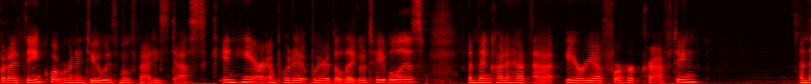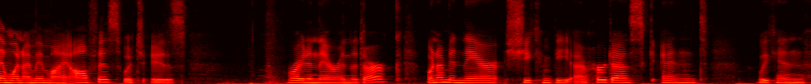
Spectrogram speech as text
But I think what we're going to do is move Maddie's desk in here and put it where the Lego table is, and then kind of have that area for her crafting. And then when I'm in my office, which is right in there in the dark, when I'm in there, she can be at her desk and we can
